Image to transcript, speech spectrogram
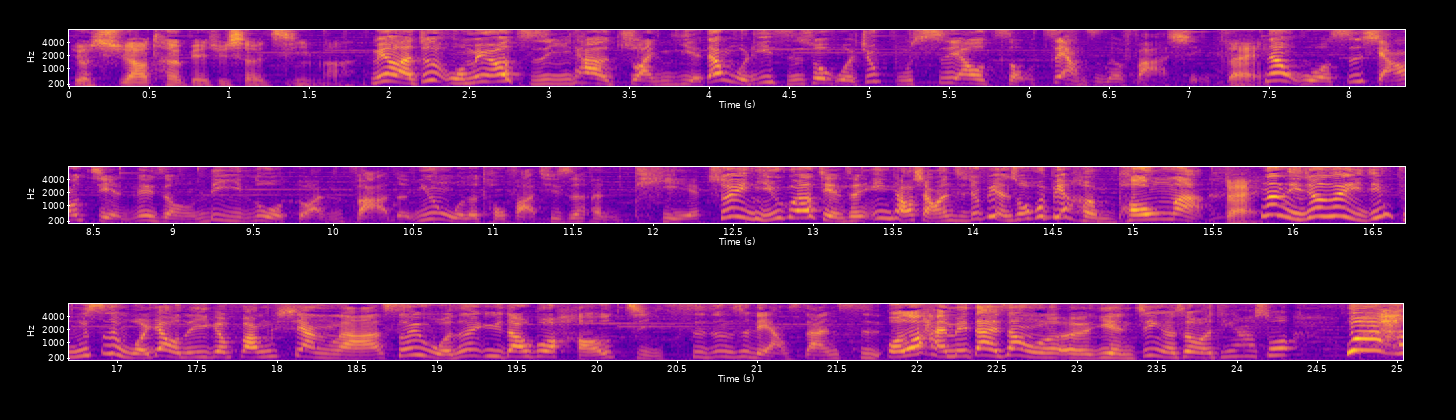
有需要特别去设计吗？没有啊，就是我没有要质疑他的专业，但我的意思是说，我就不是要走这样子的发型。对，那我是想要剪那种利落短发的，因为我的头发其实很贴，所以你如果要剪成樱桃小丸子，就变成说会变很蓬嘛。对那你就是已经不是我要的一个方向啦。所以我真的遇到过好几次，真的是两三次，我都还没戴上我的呃眼镜的时候，我就听他说：“哇，好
